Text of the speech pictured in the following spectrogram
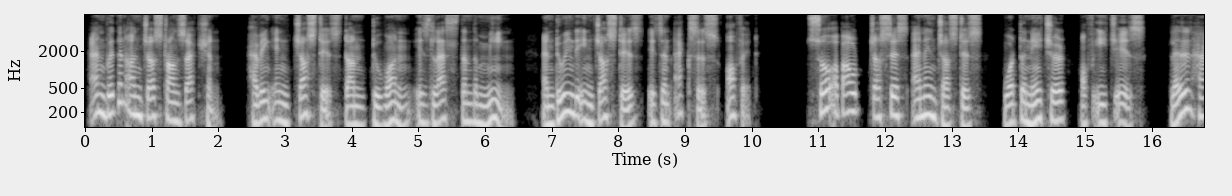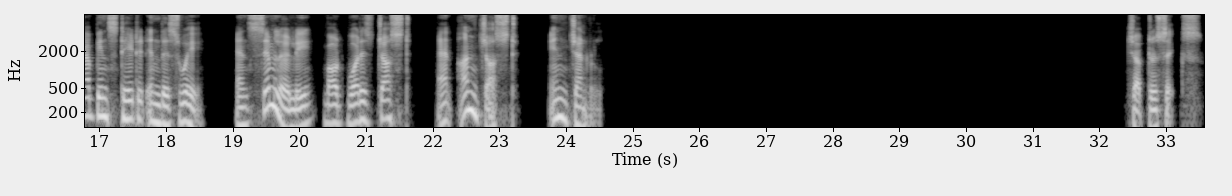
And with an unjust transaction, having injustice done to one is less than the mean, and doing the injustice is an excess of it. So, about justice and injustice, what the nature of each is, let it have been stated in this way, and similarly about what is just and unjust in general. Chapter 6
